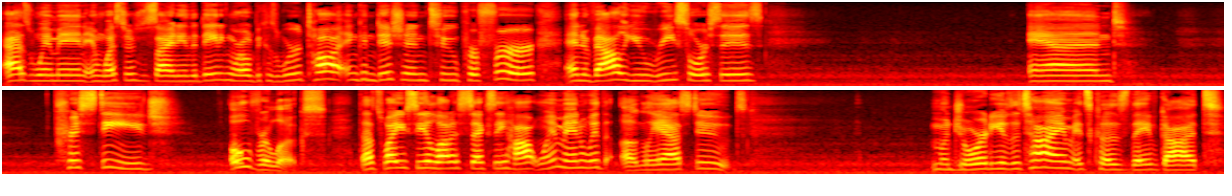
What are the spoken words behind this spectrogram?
as women in Western society in the dating world because we're taught and conditioned to prefer and value resources and prestige overlooks. That's why you see a lot of sexy, hot women with ugly ass dudes. Majority of the time it's because they've got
